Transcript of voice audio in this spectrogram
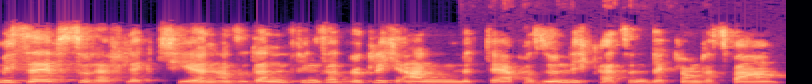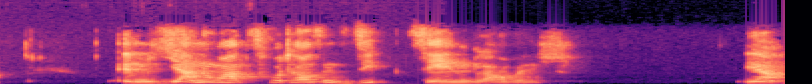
mich selbst zu reflektieren. Also dann fing es halt wirklich an mit der Persönlichkeitsentwicklung. Das war im Januar 2017, glaube ich. Ja.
